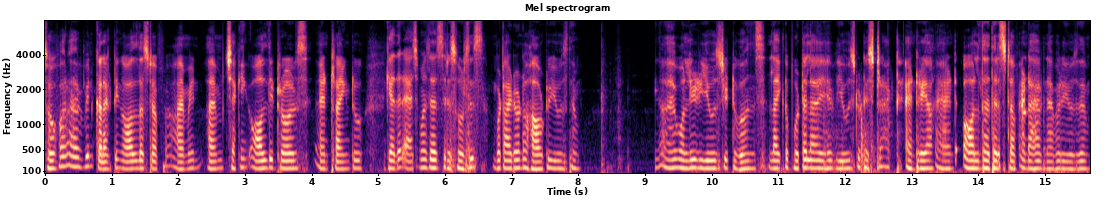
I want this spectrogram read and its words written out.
So far I've been collecting all the stuff. I mean, I'm checking all the drawers and trying to gather as much as resources, but I don't know how to use them. I have only used it once, like the bottle I have used to distract Andrea and all the other stuff, and I have never used them.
